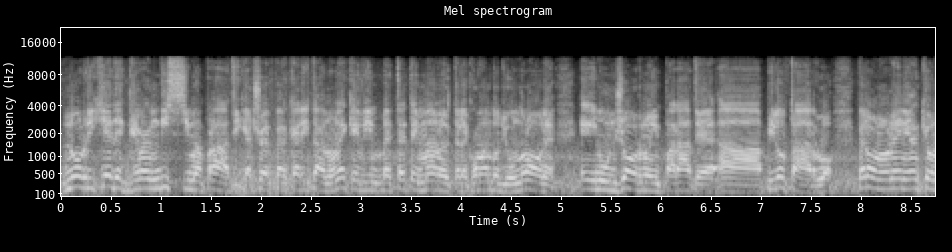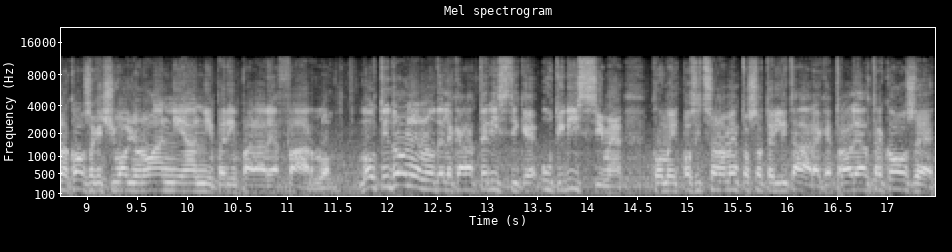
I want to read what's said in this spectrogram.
non richiede grandissima pratica, cioè per carità non è che vi mettete in mano il telecomando di un drone e in un giorno imparate a pilotarlo, però non è neanche una cosa che ci vogliono anni e anni per imparare a farlo. Molti droni hanno delle caratteristiche utilissime, come il posizionamento satellitare, che tra le altre cose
